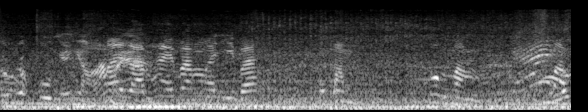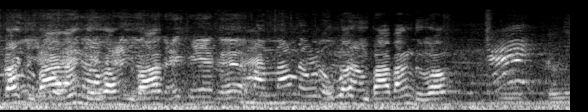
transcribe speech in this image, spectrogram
cũng rất cua nhỏ nhỏ này làm hai băng là gì ba? Có mầm. Có mầm. Lúc đó dì ba bán được không dì ba? Mầm bán đâu đủ lúc đó dì ba bán được không? Được.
